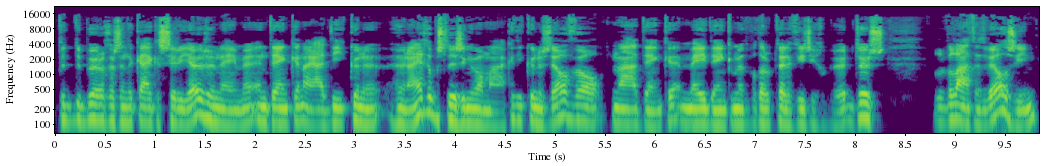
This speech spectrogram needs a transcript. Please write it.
de, de, burgers en de kijkers serieuzer nemen en denken, nou ja, die kunnen hun eigen beslissingen wel maken. Die kunnen zelf wel nadenken en meedenken met wat er op televisie gebeurt. Dus we laten het wel zien.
